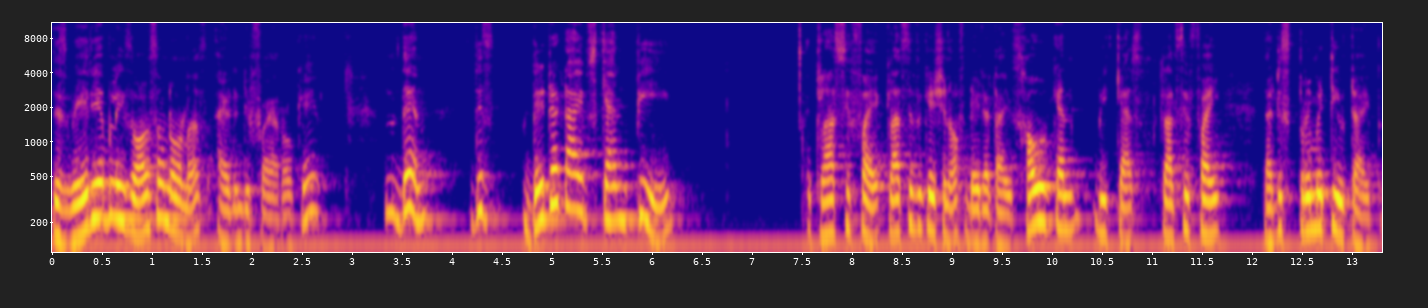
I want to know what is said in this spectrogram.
This variable is also known as identifier okay? Then this data types can be classify classification of data types. How can we classify that is primitive type?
